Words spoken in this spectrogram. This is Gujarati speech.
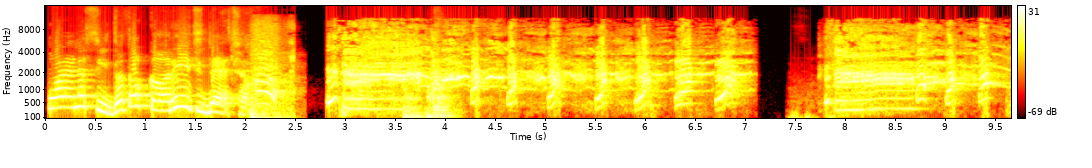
તો એને સીધો તો કરી જ દે છે.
